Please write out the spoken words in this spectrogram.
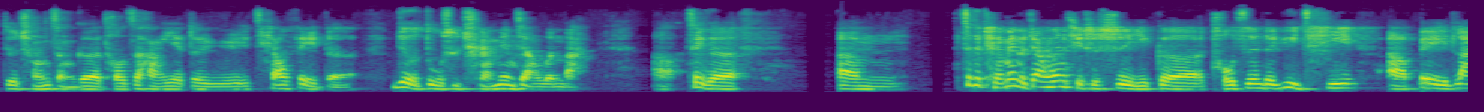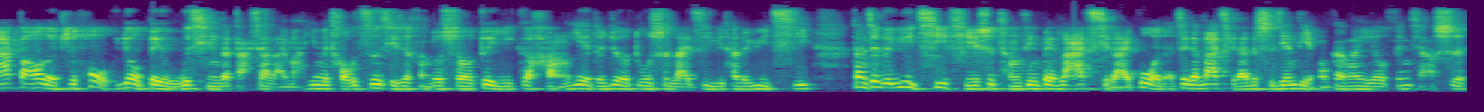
就从整个投资行业对于消费的热度是全面降温吧。啊，这个，嗯，这个全面的降温其实是一个投资人的预期。啊，被拉高了之后又被无情的打下来嘛？因为投资其实很多时候对一个行业的热度是来自于它的预期，但这个预期其实是曾经被拉起来过的。这个拉起来的时间点，我刚刚也有分享，是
